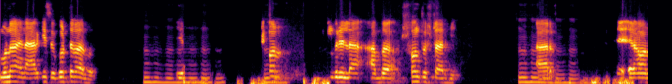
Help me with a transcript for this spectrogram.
মনে হয় না আর কিছু করতে পারব। এখন আলহামদুলিল্লাহ আব্বা সন্তুষ্ট আর হুম। এ এখন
